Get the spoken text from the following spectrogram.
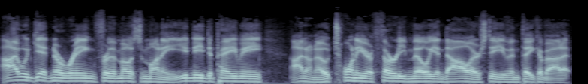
I would get in a ring for the most money. You'd need to pay me, I don't know, 20 or 30 million dollars to even think about it.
